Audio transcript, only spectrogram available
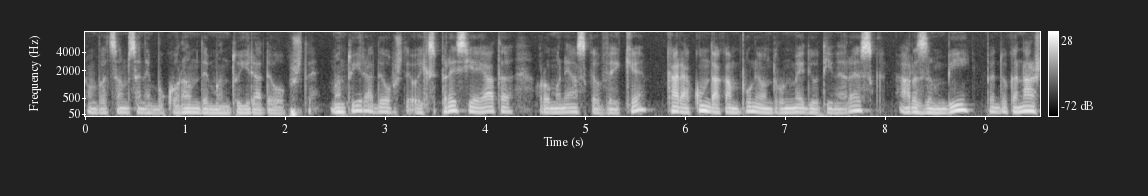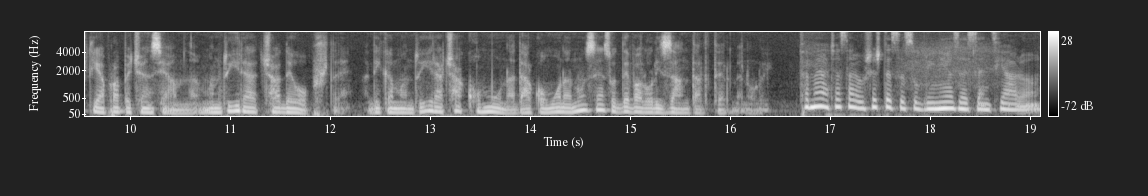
învățăm să ne bucurăm de mântuirea de obște. Mântuirea de obște, o expresie, iată, românească veche, care acum, dacă am pune-o într-un mediu tineresc, ar zâmbi pentru că n-ar ști aproape ce înseamnă. Mântuirea cea de obște, adică mântuirea cea comună, dar comună nu în sensul devalorizant al termenului, Femeia aceasta reușește să sublinieze esențialul,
